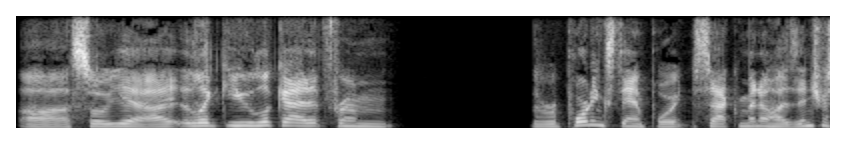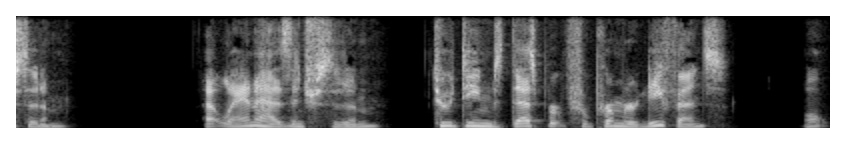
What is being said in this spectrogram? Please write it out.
Uh, so yeah, I, like you look at it from the reporting standpoint, Sacramento has interest in him. Atlanta has interest in him. Two teams desperate for perimeter defense. Well,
